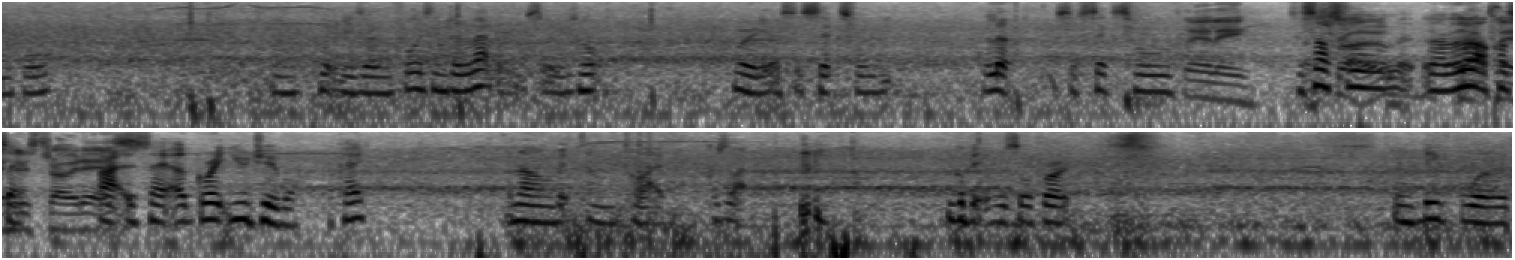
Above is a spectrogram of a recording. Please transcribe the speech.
people and putting his own voice into the background. So he's not really a successful, look, successful, Clearly, successful. Uh, Quite look, I can't say. whose throw it is. Alright, let's say a great YouTuber. Okay. I know I'm a bit tongue tied because like I've got a bit of a sore throat. And big words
